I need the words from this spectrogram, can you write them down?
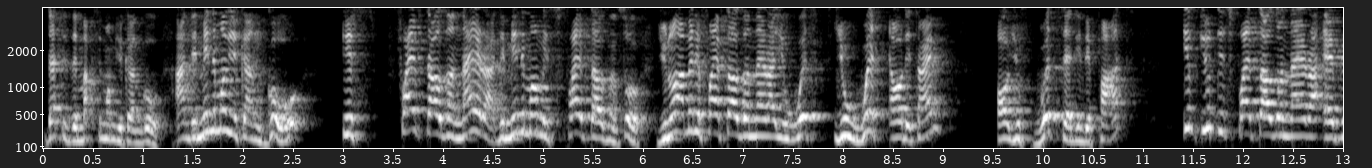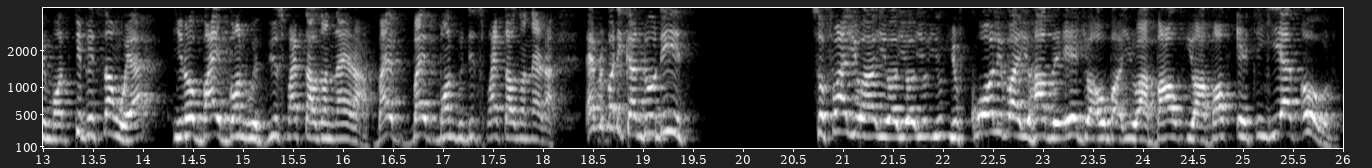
That is the maximum you can go. And the minimum you can go is 5,000 naira. The minimum is 5,000. So you know how many 5,000 naira you waste, you waste all the time or you've wasted in the past? If you this 5,000 naira every month, keep it somewhere, you know, buy bond with this 5,000 naira, buy, buy bond with this 5,000 naira. Everybody can do this. So far, you are you are, you you you've qualified. You have the age. You are over. You are above. You are above 18 years old.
